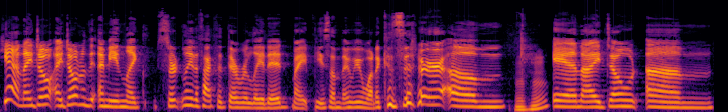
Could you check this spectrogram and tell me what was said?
Yeah, and I don't, I don't, I mean, like, certainly the fact that they're related might be something we want to consider. Um, mm-hmm. and I don't, um,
